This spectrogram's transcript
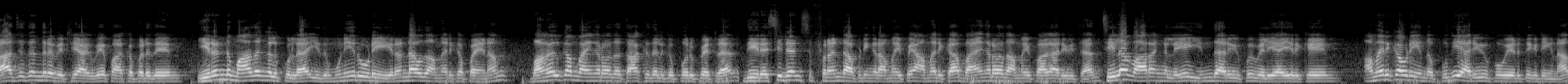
ராஜதந்திர வெற்றியாகவே பார்க்கப்படுது. இரண்டு மாதங்களுக்குள்ள இது முனீருடைய இரண்டாவது அமெரிக்க பயணம். பகல்காம் பயங்கரவாத தாக்குதலுக்கு பொறுப்பேற்ற தி ரெசிடென்ஸ் ஃப்ரண்ட் அப்படிங்கிற அமைப்பை அமெரிக்கா பயங்கரவாத அமைப்பாக அறிவித்த சில வாரங்களிலேயே இந்த அறிவிப்பு வெளியாகியிருக்கு அமெரிக்காவுடைய இந்த புதிய அறிவிப்பை எடுத்துக்கிட்டிங்கன்னா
